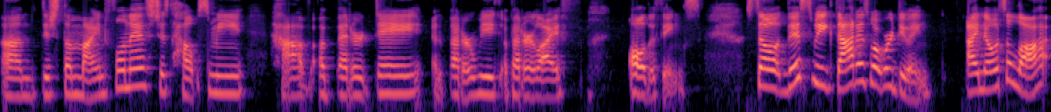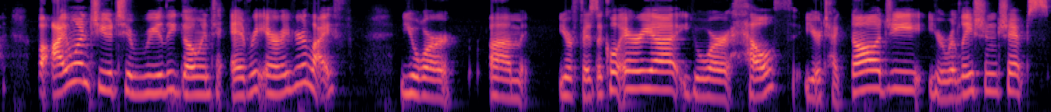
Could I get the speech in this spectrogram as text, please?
um, just the mindfulness just helps me have a better day, a better week, a better life, all the things. So this week, that is what we're doing. I know it's a lot, but I want you to really go into every area of your life, your um, your physical area, your health, your technology, your relationships,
